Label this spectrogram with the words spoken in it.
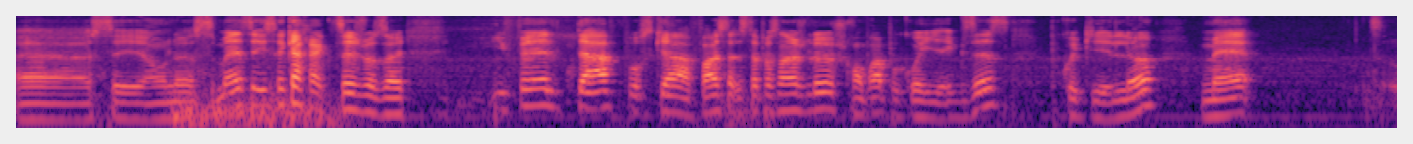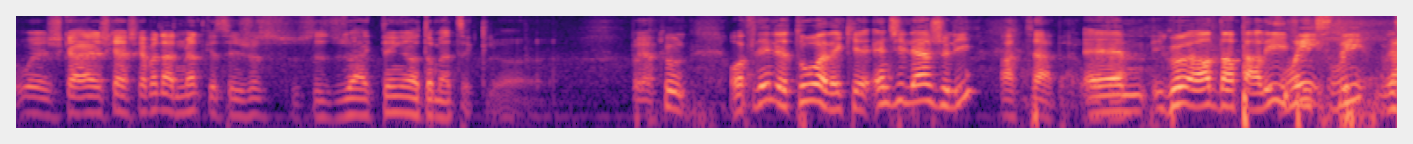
Euh, c'est, on l'a, mais c'est, c'est sais, je veux dire. Il fait le taf pour ce qu'il a à faire. Ce, ce personnage-là, je comprends pourquoi il existe, pourquoi il est là, mais. Oui, je suis capable- je suis capable je suis capable d'admettre que c'est juste c'est du acting automatique. Là. Bref. Cool. On va finir le tour avec euh, Angela Jolie. Ah, tabarouette. Euh, Hugo a hâte d'en parler. Il oui, oui. Ben,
